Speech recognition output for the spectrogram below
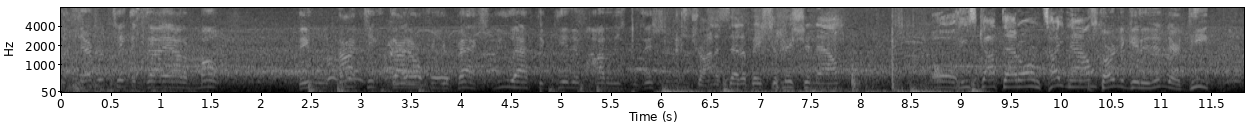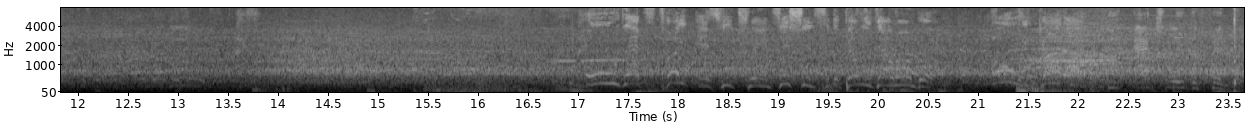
will never take a guy out of mount, they will not take a guy off of your back. You have to get him out of this position. He's trying to set up a submission now. Oh, he's got that arm tight now. He's starting to get it in there deep. Oh, that's tight as he transitions to the belly down armbar. Oh, he got up. He actually defended.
